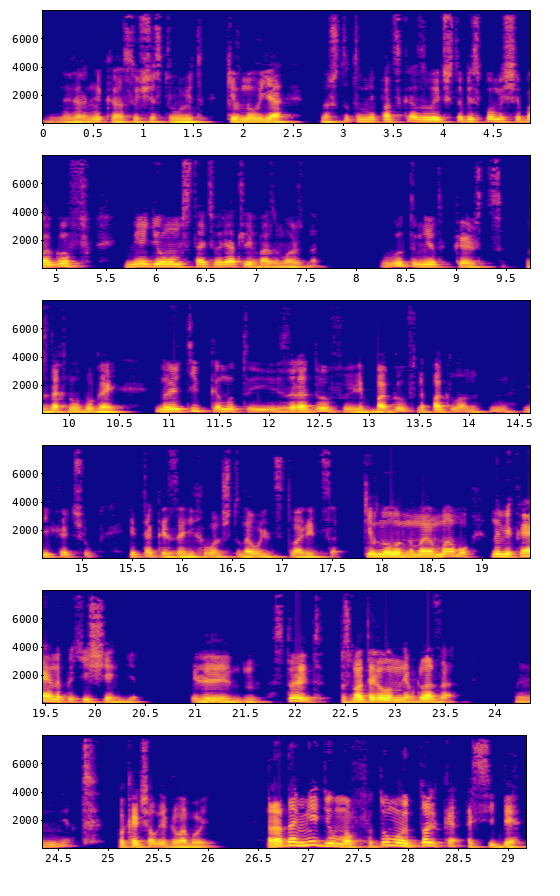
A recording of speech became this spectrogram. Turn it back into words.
«Наверняка существует», — кивнул я, «но что-то мне подсказывает, что без помощи богов медиумом стать вряд ли возможно». «Вот и мне так кажется», — вздохнул Бугай. «Но идти к кому-то из родов или богов на поклон не хочу. И так из-за них вон что на улице творится». Кивнул он на мою маму, намекая на похищение. «Или стоит?» – посмотрел он мне в глаза. «Нет», – покачал я головой. «Рода медиумов думают только о себе,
